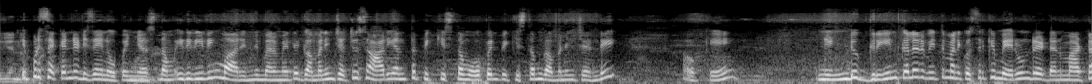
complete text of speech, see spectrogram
డిజైన్. ఇప్పుడు సెకండ్ డిజైన్ ఓపెన్ చేస్తున్నాం. ఇది వీవింగ్ మారింది. మనమైతే గమనించవచ్చు. సారీ అంతా పిక్ ఇస్తాం ఓపెన్ పిక్ ఇస్తాం గమనించండి. ఓకే. నిండు గ్రీన్ కలర్ విత్ మనకి వచ్చరికి మెరూన్ రెడ్ అన్నమాట.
